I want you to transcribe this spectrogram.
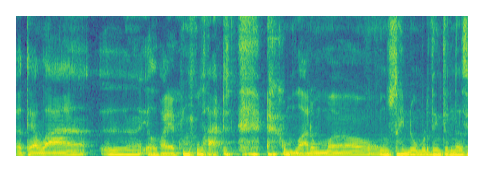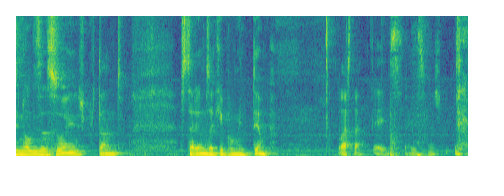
até lá ele vai acumular, acumular uma, um sem número de internacionalizações, portanto estaremos aqui por muito tempo. Lá está, é isso, é isso mesmo.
